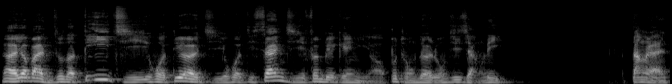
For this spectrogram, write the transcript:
那要不然你做到第一级或第二级或第三级，分别给你啊不同的容积奖励。当然，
